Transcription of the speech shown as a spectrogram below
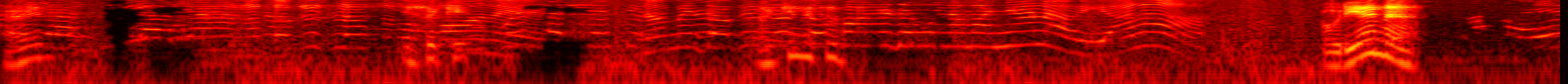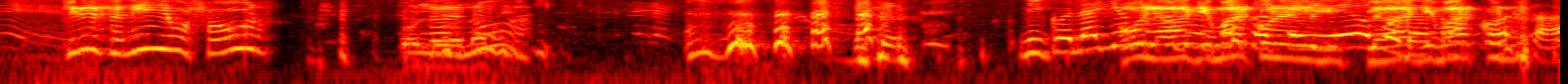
A ver, No toques los cojones. No me toques ¿A quién le los cojones de buena mañana, Oriana. Oriana. ¿Quién es esa niña, por favor? ¿Está desnuda? Nicolás, yo Oh, la creo va a que quemar puso con el- la va a quemar con- cosa.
